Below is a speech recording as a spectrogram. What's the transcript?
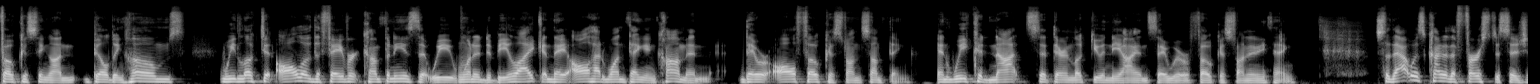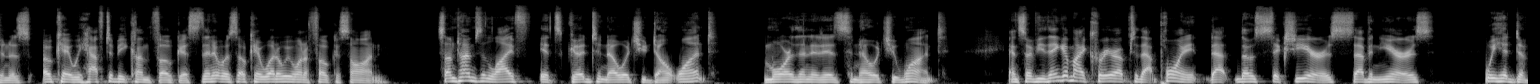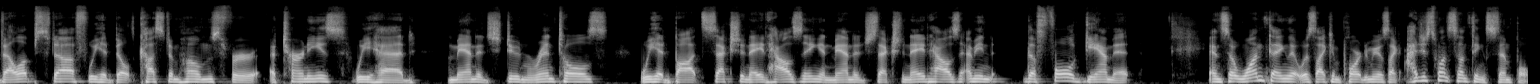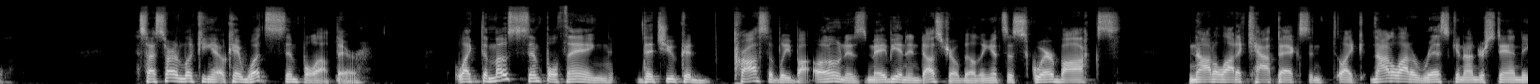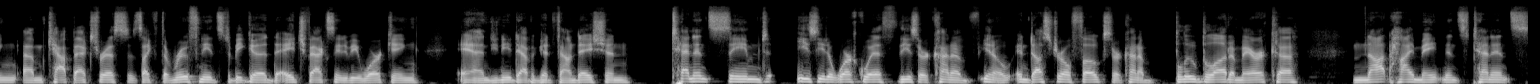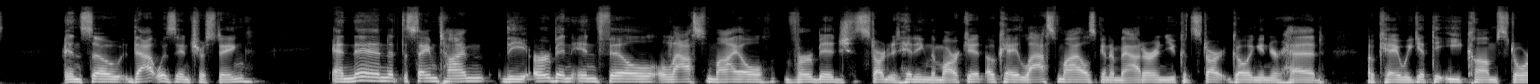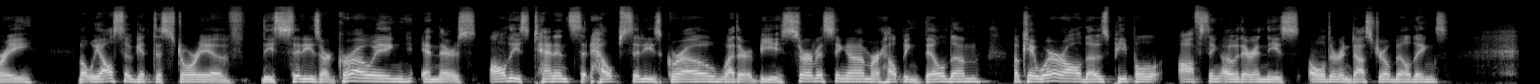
focusing on building homes. We looked at all of the favorite companies that we wanted to be like, and they all had one thing in common. They were all focused on something. And we could not sit there and look you in the eye and say we were focused on anything. So that was kind of the first decision is okay, we have to become focused. Then it was okay, what do we want to focus on? Sometimes in life, it's good to know what you don't want more than it is to know what you want. And so if you think of my career up to that point, that those 6 years, 7 years, we had developed stuff, we had built custom homes for attorneys, we had managed student rentals, we had bought section 8 housing and managed section 8 housing. I mean, the full gamut and so one thing that was like important to me was like, I just want something simple. So I started looking at, okay, what's simple out there? Like the most simple thing that you could possibly own is maybe an industrial building. It's a square box, not a lot of capex and like not a lot of risk and understanding um, capex risks. It's like the roof needs to be good, the HVACs need to be working, and you need to have a good foundation. Tenants seemed easy to work with. These are kind of, you know, industrial folks or kind of blue blood America, not high maintenance tenants. And so that was interesting. And then at the same time, the urban infill last mile verbiage started hitting the market. Okay, last mile is going to matter. And you could start going in your head, okay, we get the e-com story. But we also get this story of these cities are growing and there's all these tenants that help cities grow, whether it be servicing them or helping build them. Okay, where are all those people offering? Oh, they're in these older industrial buildings.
